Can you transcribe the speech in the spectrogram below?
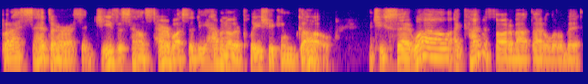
But I said to her, I said, Jesus sounds terrible. I said, Do you have another place you can go? And she said, Well, I kind of thought about that a little bit.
